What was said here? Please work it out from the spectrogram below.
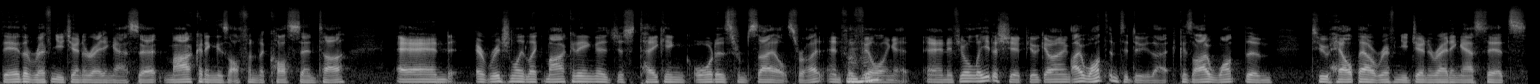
they're the revenue generating asset. Marketing is often the cost center. And originally, like, marketing is just taking orders from sales, right? And mm-hmm. fulfilling mm-hmm. it. And if you're leadership, you're going, I want them to do that because I want them to help our revenue generating assets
